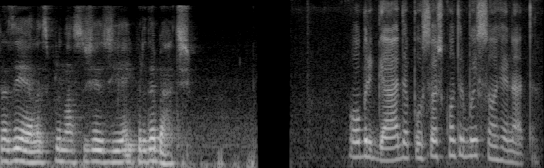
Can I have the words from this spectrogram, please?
trazer elas para o nosso dia a dia e para o debate. Obrigada por suas contribuições, Renata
